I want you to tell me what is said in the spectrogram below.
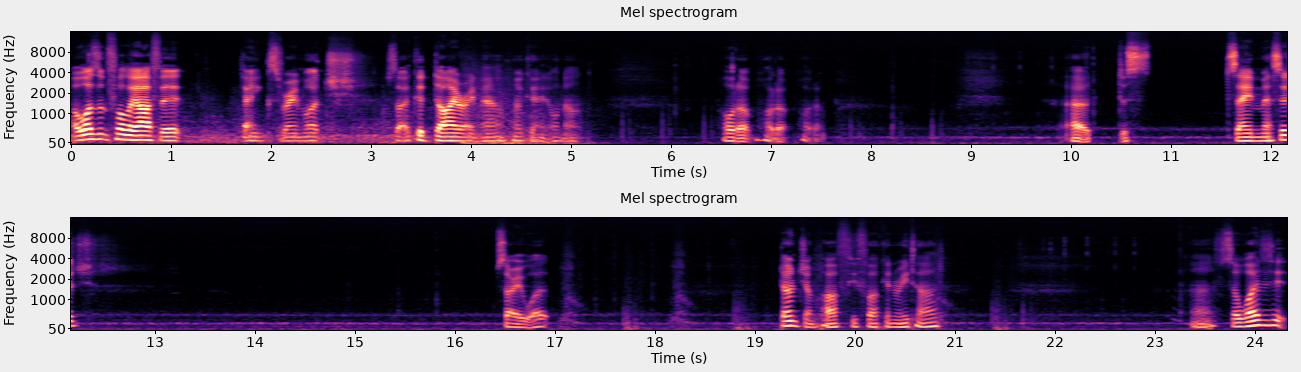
I wasn't fully off it. Thanks very much. So I could die right now. Okay, or not. Hold up, hold up, hold up. Uh, just same message. Sorry, what? Don't jump off, you fucking retard. Uh, so why does it?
